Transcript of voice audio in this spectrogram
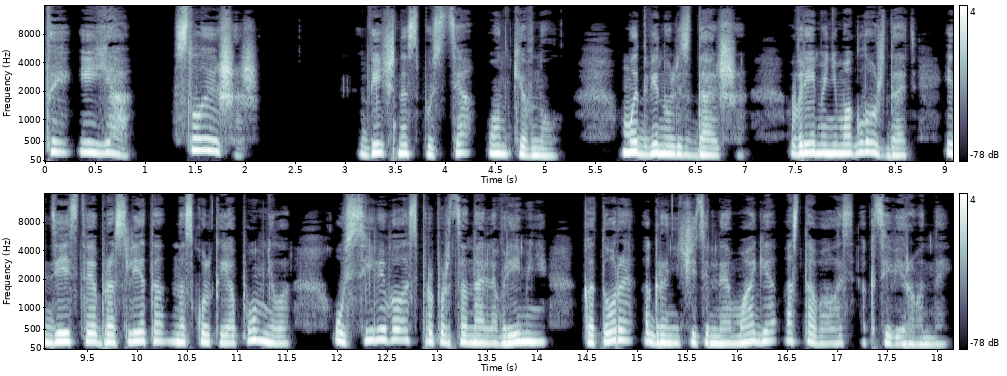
ты и я. Слышишь?» Вечность спустя он кивнул. Мы двинулись дальше. Время не могло ждать, и действие браслета, насколько я помнила, усиливалось пропорционально времени, которое ограничительная магия оставалась активированной.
